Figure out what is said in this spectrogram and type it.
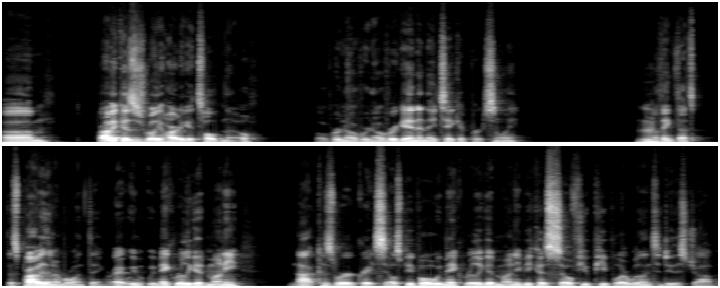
Um, probably because it's really hard to get told no over and over and over again, and they take it personally. Mm. I think that's that's probably the number one thing, right? We we make really good money, not because we're great salespeople. We make really good money because so few people are willing to do this job.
